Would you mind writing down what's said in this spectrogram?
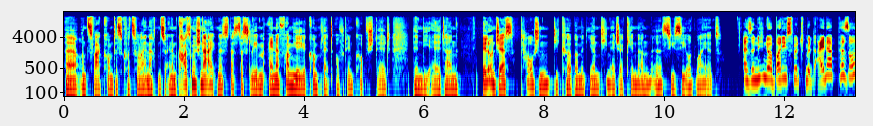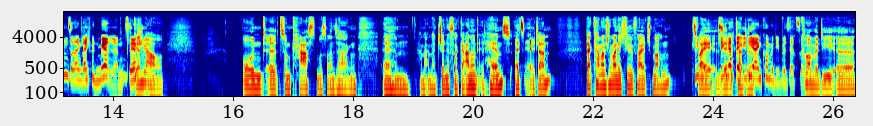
Äh, und zwar kommt es kurz vor Weihnachten zu einem kosmischen Ereignis, das das Leben einer Familie komplett auf den Kopf stellt. Denn die Eltern Bill und Jess tauschen die Körper mit ihren Teenagerkindern, äh, Cece und Wyatt. Also nicht nur Body Switch mit einer Person, sondern gleich mit mehreren. Sehr genau. schön. Genau. Und äh, zum Cast muss man sagen, ähm, haben wir einmal Jennifer Garner und Ed Helms als Eltern. Da kann man schon mal nicht viel falsch machen. Zwei klingt, sehr nach der idealen Comedy-Besetzung. Comedy, äh,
